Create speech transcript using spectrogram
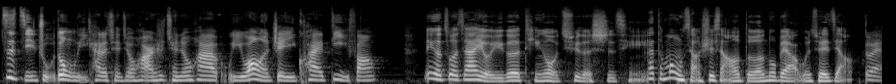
自己主动离开了全球化，而是全球化遗忘了这一块地方。那个作家有一个挺有趣的事情，他的梦想是想要得诺贝尔文学奖，对，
